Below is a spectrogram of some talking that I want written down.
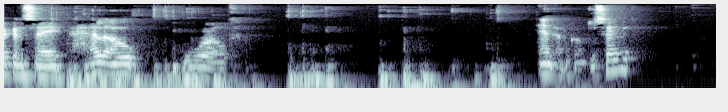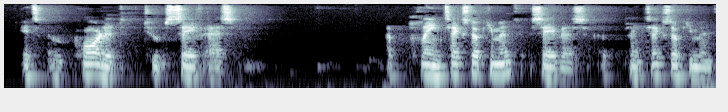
I can say hello world. And I'm going to save it. It's imported to save as a plain text document, save as a plain text document.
